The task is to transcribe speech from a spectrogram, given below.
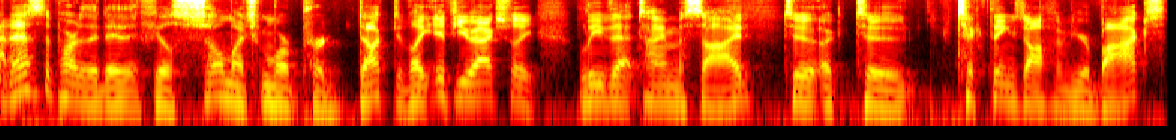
And that's the part of the day that feels so much more productive. Like if you actually leave that time aside to uh, to tick things off of your box,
